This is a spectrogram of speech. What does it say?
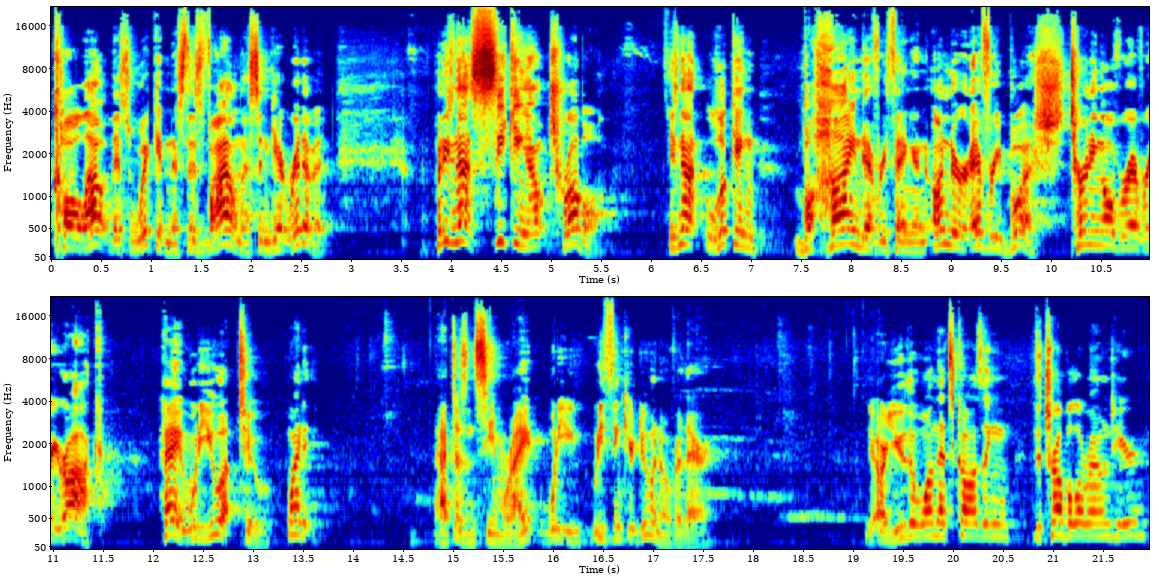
call out this wickedness, this vileness, and get rid of it. But he's not seeking out trouble. He's not looking behind everything and under every bush, turning over every rock. Hey, what are you up to? Why did... That doesn't seem right. What do you what do you think you're doing over there? Are you the one that's causing the trouble around here?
